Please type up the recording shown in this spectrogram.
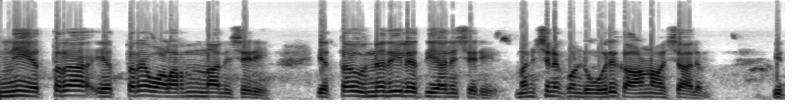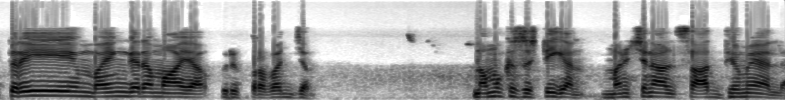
ഇനി എത്ര എത്ര വളർന്നാലും ശരി എത്ര ഉന്നതിയിലെത്തിയാലും ശരി മനുഷ്യനെ കൊണ്ട് ഒരു കാരണവശാലും ഇത്രയും ഭയങ്കരമായ ഒരു പ്രപഞ്ചം നമുക്ക് സൃഷ്ടിക്കാൻ മനുഷ്യനാൽ സാധ്യമേ അല്ല.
